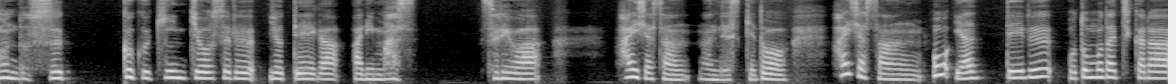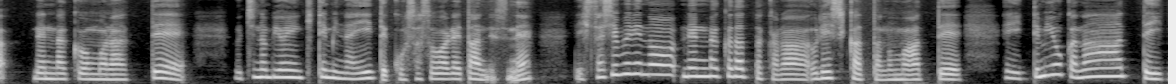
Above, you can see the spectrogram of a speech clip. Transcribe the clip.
今度すっごく緊張する予定があります。それは、歯医者さんなんですけど、歯医者さんをやってるお友達から連絡をもらって、うちの病院来てみない？ってこう誘われたんですね。で、久しぶりの連絡だったから嬉しかったのもあって、え、行ってみようかなーって言っ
